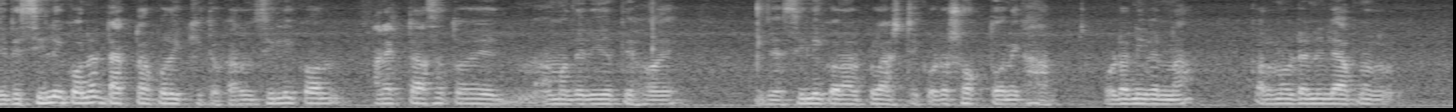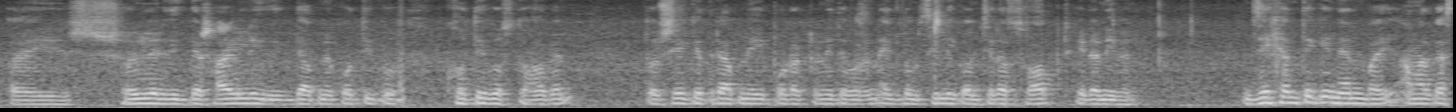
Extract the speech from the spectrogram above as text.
যেটি সিলিকনের ডাক্তার পরীক্ষিত কারণ সিলিকন আরেকটা আছে তো আমাদের ইয়েতে হয় যে সিলিকন আর প্লাস্টিক ওটা শক্ত অনেক হার্ড ওটা নেবেন না, কারণ ওটা নিলে আপনার এই শরীরের দিক দিয়ে, শারীরিক দিক দিয়ে আপনি ক্ষতি ক্ষতিগ্রস্ত হবেন। তো সেই ক্ষেত্রে আপনি এই প্রোডাক্টটা নিতে পারেন, একদম সিলিকন যেটা সফট এটা নেবেন। যেখান থেকে নেন ভাই, আমার কাছ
